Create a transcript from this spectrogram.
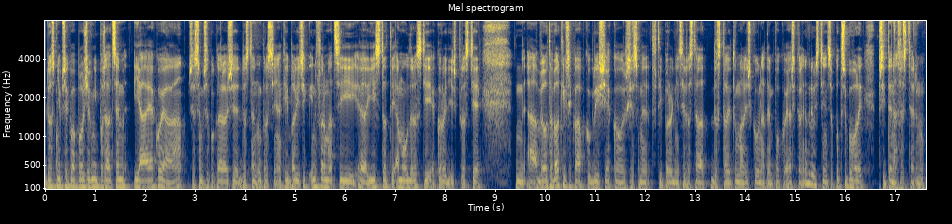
Dost mě překvapilo, že v ní pořád jsem já jako já, že jsem předpokládal, že dostanu prostě nějaký balíček informací, eh, jistoty a moudrosti jako rodič prostě a bylo to velký překvápko, když jako, že jsme v té porodnici dostali, dostali tu maličkou na ten pokoj a říkali, no kdybyste něco potřebovali, přijďte na sesternu.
